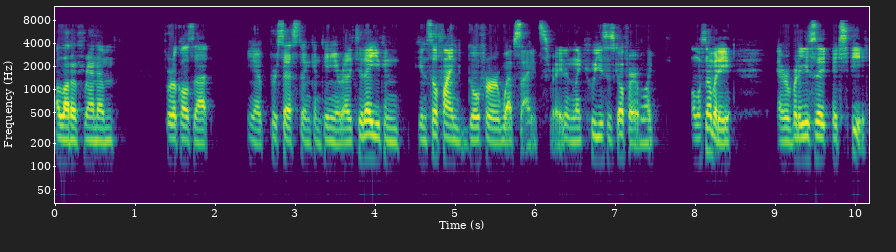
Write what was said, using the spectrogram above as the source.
a lot of random protocols that you know persist and continue. Right? Like today, you can you can still find Gopher websites, right? And like who uses Gopher? Like almost nobody. Everybody uses HTTP,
